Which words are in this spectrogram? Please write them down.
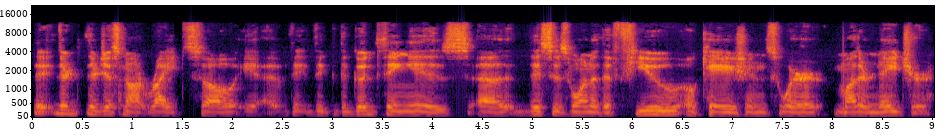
they're they're just not right. So uh, the, the the good thing is uh, this is one of the few occasions where Mother Nature,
